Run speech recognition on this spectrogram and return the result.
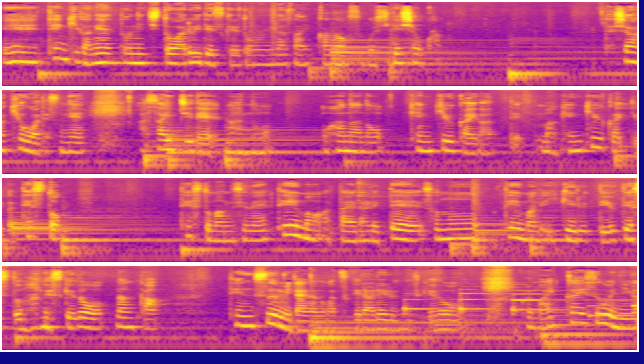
えー、天気がね土日と悪いですけれども皆さんいかがお過ごしでしょうか。私は今日はですね朝一であのお花の研究会があってまあ研究会っていうかテスト。テストなんですよね。テーマを与えられてそのテーマでいけるっていうテストなんですけどなんか点数みたいなのがつけられるんですけどこれ毎回すごい苦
